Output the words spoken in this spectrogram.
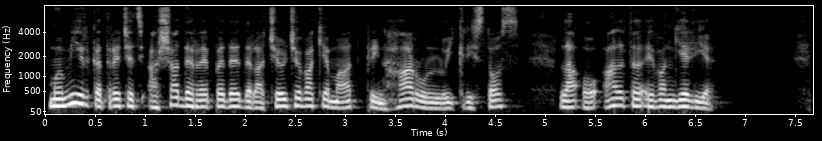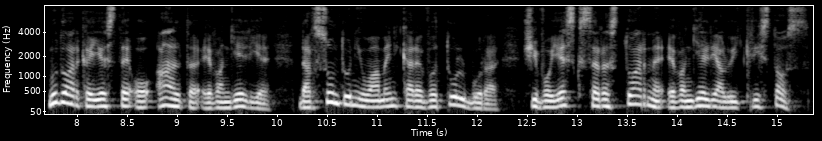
Mă mir că treceți așa de repede de la cel ce v-a chemat prin harul lui Hristos la o altă evanghelie – nu doar că este o altă Evanghelie, dar sunt unii oameni care vă tulbură și voiesc să răstoarne Evanghelia lui Hristos.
